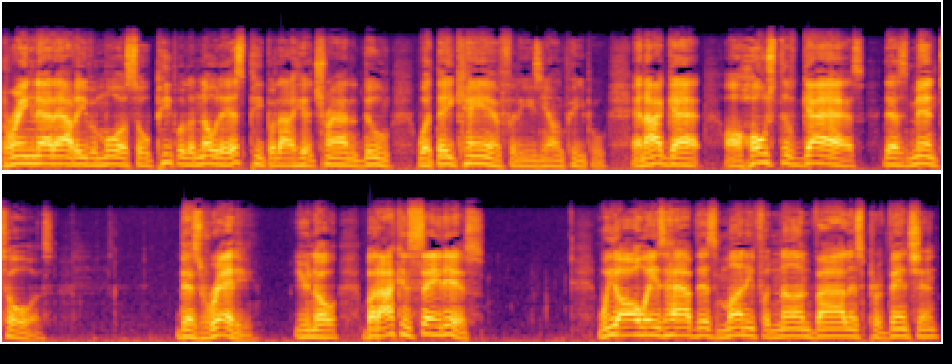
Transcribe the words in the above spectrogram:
bring that out even more so people will know that there's people out here trying to do what they can for these young people. And I got a host of guys that's mentors, that's ready, you know. But I can say this. We always have this money for nonviolence prevention,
